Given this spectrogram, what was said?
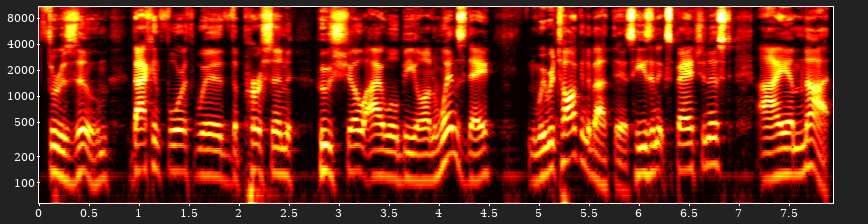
through Zoom back and forth with the person whose show I will be on Wednesday. And we were talking about this. He's an expansionist. I am not.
